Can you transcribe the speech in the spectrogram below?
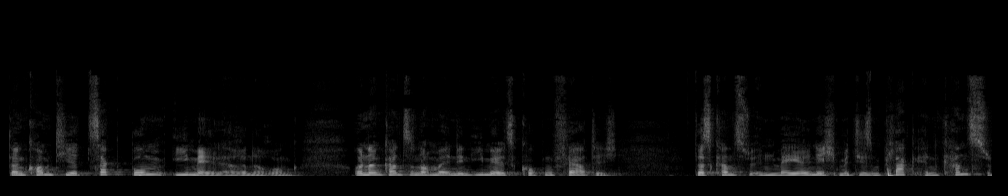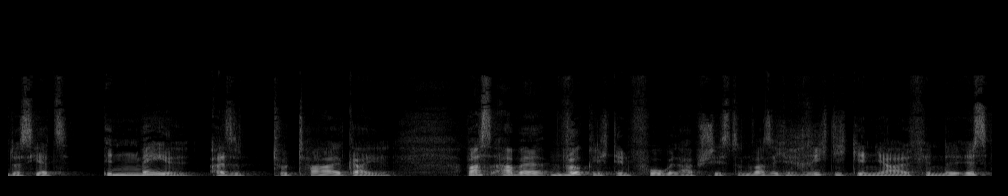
Dann kommt hier zack, bumm, E-Mail-Erinnerung. Und dann kannst du nochmal in den E-Mails gucken, fertig. Das kannst du in Mail nicht. Mit diesem Plugin kannst du das jetzt in Mail. Also total geil. Was aber wirklich den Vogel abschießt und was ich richtig genial finde, ist,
